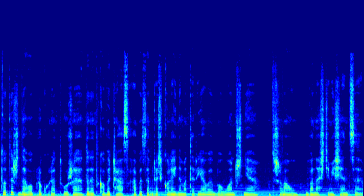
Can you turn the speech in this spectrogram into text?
To też dało prokuraturze dodatkowy czas, aby zebrać kolejne materiały, bo łącznie otrzymał 12 miesięcy.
